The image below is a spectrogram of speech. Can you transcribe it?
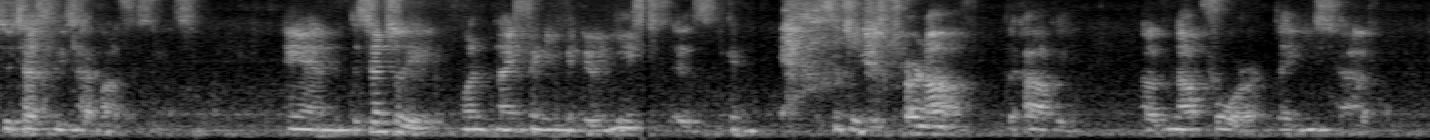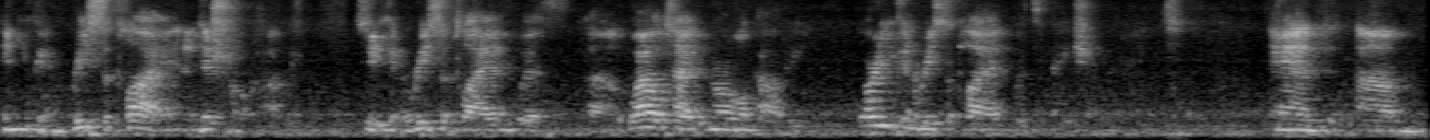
to test these hypotheses. And essentially, one nice thing you can do in yeast is you can essentially just turn off the copy of NOP4 that yeast have, and you can resupply an additional copy. So you can resupply it with uh, wild type normal copy, or you can resupply it with the patient. And um,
